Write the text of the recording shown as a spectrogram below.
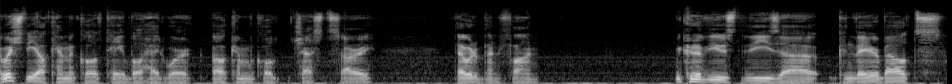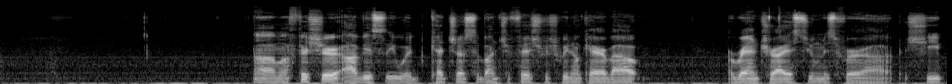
I wish the alchemical table had worked. Alchemical chest, sorry. That would have been fun. We could have used these uh, conveyor belts. Um, a fisher obviously would catch us a bunch of fish, which we don't care about. A rancher, I assume, is for uh, sheep.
